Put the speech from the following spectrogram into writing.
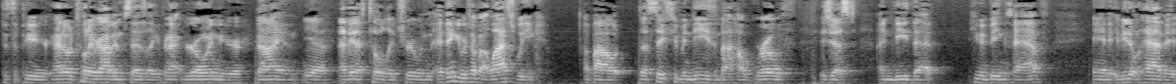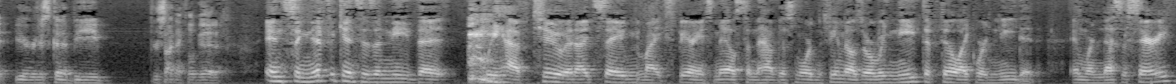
disappear. I know Tony Robbins says like if you're not growing, you're dying. Yeah. I think that's totally true. And I think you were talking about last week about the six human needs and about how growth is just a need that human beings have, and if you don't have it, you're just going to be you're just not going to feel good. And significance is a need that we have too. And I'd say, in my experience, males tend to have this more than females, or we need to feel like we're needed and we're necessary.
